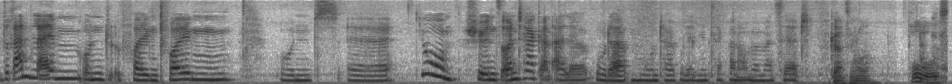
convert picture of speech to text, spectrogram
dranbleiben und folgen, folgen. Und äh, jo, schönen Sonntag an alle oder Montag oder Dienstag, wann auch immer man es hört. Ganz genau. Prost.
